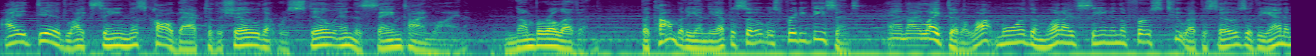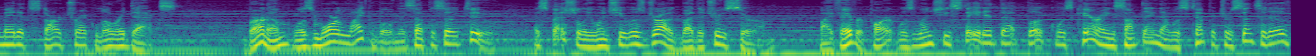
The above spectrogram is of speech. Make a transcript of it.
I did like seeing this callback to the show that we're still in the same timeline. Number 11. The comedy in the episode was pretty decent, and I liked it a lot more than what I've seen in the first two episodes of the animated Star Trek Lower Decks. Burnham was more likable in this episode too, especially when she was drugged by the truth serum. My favorite part was when she stated that Book was carrying something that was temperature sensitive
